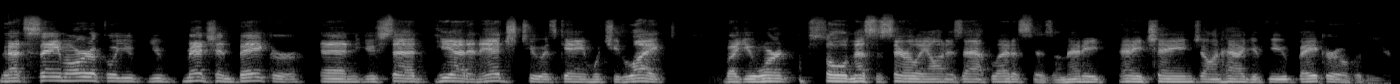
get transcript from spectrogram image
That same article you you mentioned Baker and you said he had an edge to his game which you liked, but you weren't sold necessarily on his athleticism. Any any change on how you view Baker over the years?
